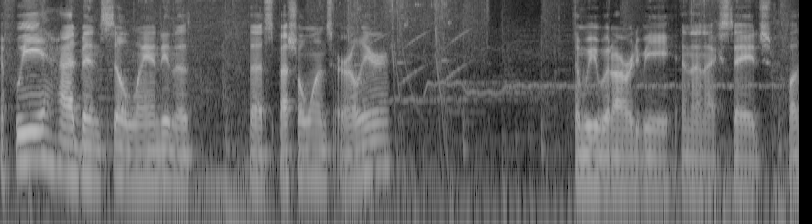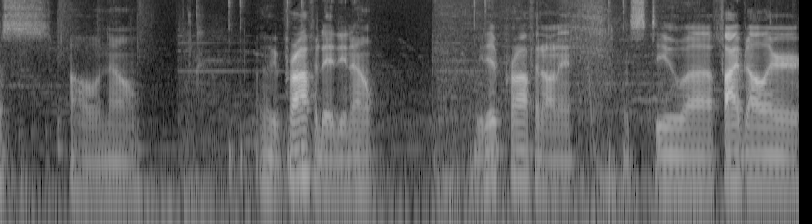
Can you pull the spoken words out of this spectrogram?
If we had been still landing the the special ones earlier, then we would already be in the next stage. Plus, oh no. We profited, you know. We did profit on it. Let's do uh, $5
